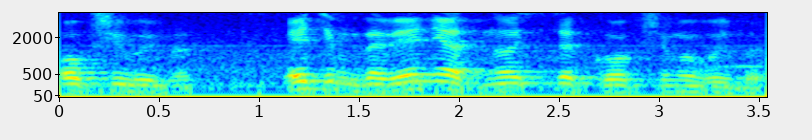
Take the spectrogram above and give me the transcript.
Общий выбор. Эти мгновения относятся к общему выбору.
